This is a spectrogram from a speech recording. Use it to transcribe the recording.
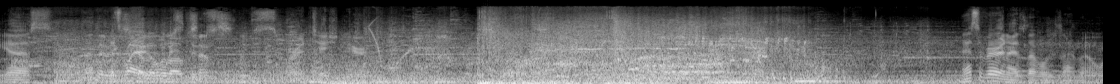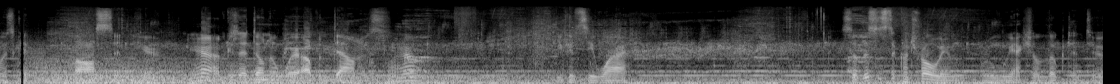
Yes. That That's makes why I hell a lot always of lose, sense. lose orientation here. That's a very nice level design, but I always get lost in here. Yeah, Because I don't know where up and down is. well, You can see why. So this is the control room, room we actually looked into.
